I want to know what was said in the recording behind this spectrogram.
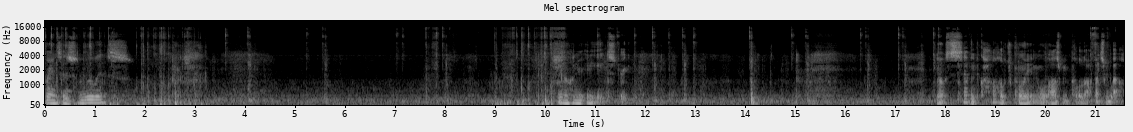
Francis Lewis. In 188th Street. Now, 7th College Point will also be pulled off as well.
